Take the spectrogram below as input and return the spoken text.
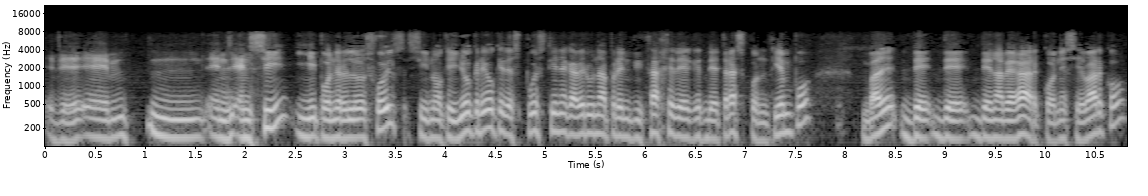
em, en, sí y ponerle los foils, sino que yo creo que después tiene que haber un aprendizaje detrás con tiempo, ¿vale? De, de, navegar con ese barco,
